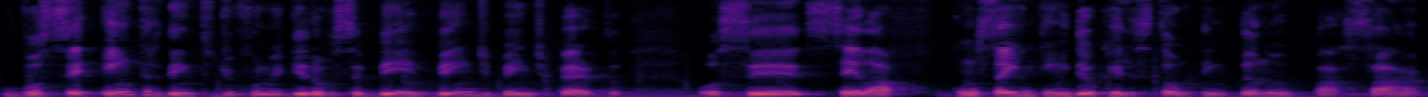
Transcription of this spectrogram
Você entra dentro de um formigueiro, você vem de bem de perto, você, sei lá, consegue entender o que eles estão tentando passar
